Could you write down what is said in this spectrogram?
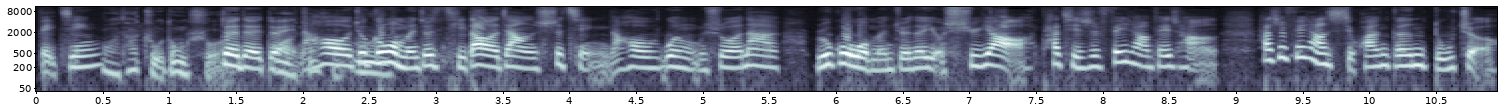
北京。哇，他主动说。对对对，然后就跟我们就提到了这样的事情，然后问我们说，那如果我们觉得有需要，他其实非常非常，他是非常喜欢跟读者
